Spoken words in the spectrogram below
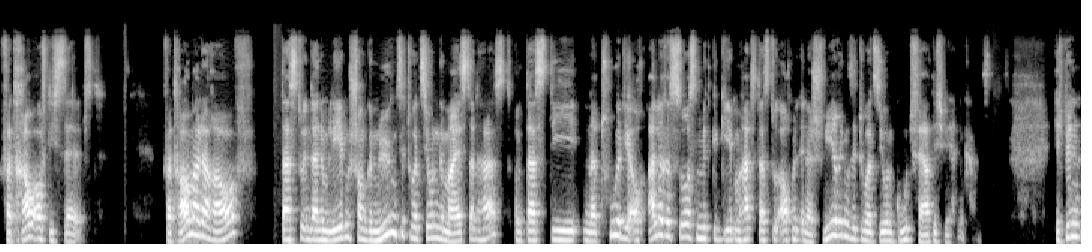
vertrau auf dich selbst. Vertrau mal darauf, dass du in deinem Leben schon genügend Situationen gemeistert hast und dass die Natur dir auch alle Ressourcen mitgegeben hat, dass du auch mit einer schwierigen Situation gut fertig werden kannst. Ich bin,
